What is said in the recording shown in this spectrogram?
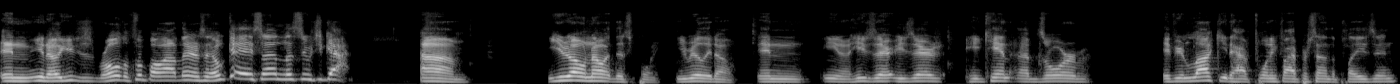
And you know you just roll the football out there and say okay son let's see what you got. Um you don't know at this point. You really don't and you know he's there he's there he can't absorb if you're lucky to have 25% of the plays in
